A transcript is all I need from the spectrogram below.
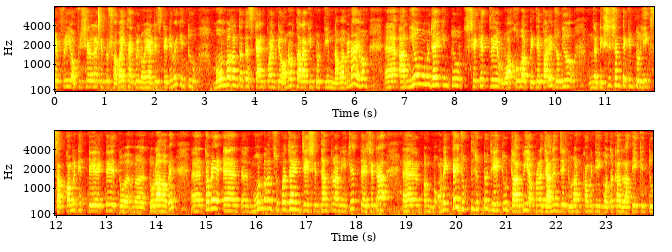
রেফারি অফিসিয়ালরা কিন্তু সবাই থাকবে নৈহাটি স্টেডিয়ামে কিন্তু মোহনবাগান তাদের স্ট্যান্ড পয়েন্টে অনর তারা কিন্তু টিম নামাবে না এবং নিয়ম অনুযায়ী কিন্তু সেক্ষেত্রে ওয়াক ওভার পেতে পারে, যদিও ডিসিশনটা কিন্তু লিগ সাব কমিটিতে তোলা হবে। তবে মোহনবাগান সুপার জায়েন্ট যে সিদ্ধান্তটা নিয়েছে সেটা অনেকটাই যুক্তিযুক্ত। যেহেতু ডার্বি আপনারা জানেন যে ডুরান কমিটি গতকাল রাতেই কিন্তু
